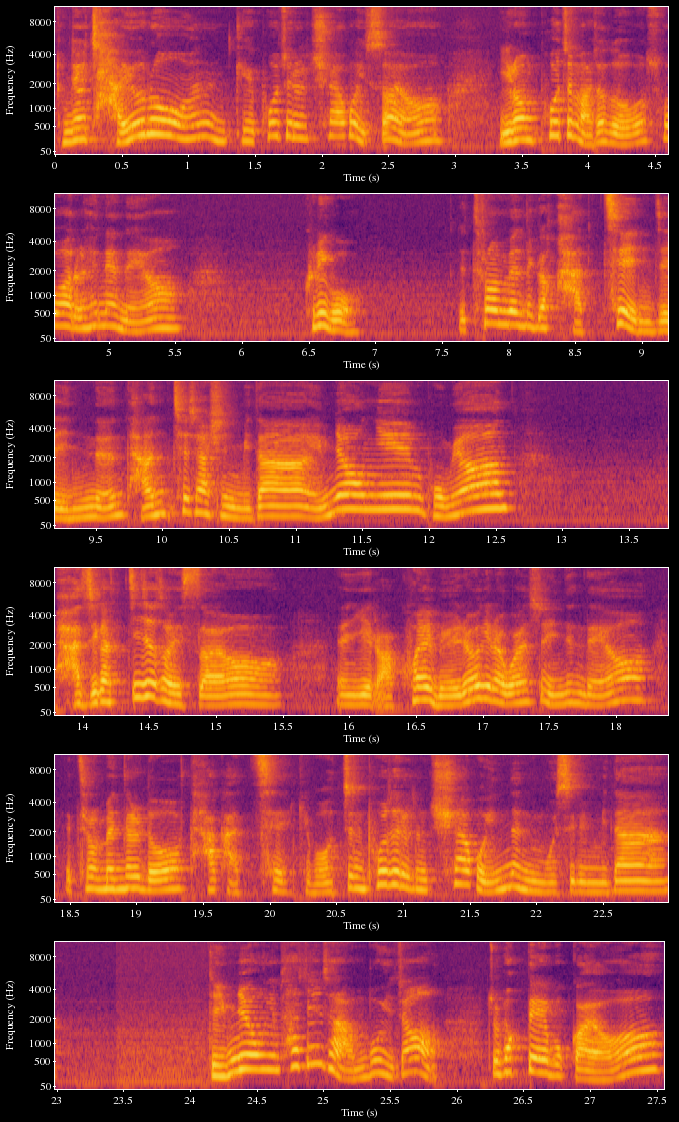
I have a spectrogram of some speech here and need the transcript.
굉장히 자유로운 이렇게 포즈를 취하고 있어요. 이런 포즈마저도 소화를 해내네요. 그리고 트롯맨들과 같이 이제 있는 단체 샷입니다. 임영웅님 보면 바지가 찢어져 있어요. 네, 이게 락커의 매력이라고 할 수 있는데요. 트롯맨들도 다 같이 이렇게 멋진 포즈를 좀 취하고 있는 모습입니다. 임영웅님 사진이 잘 안 보이죠? 좀 확대해 볼까요?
